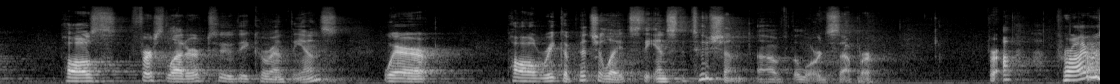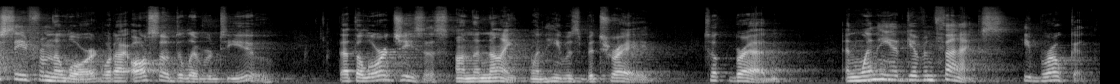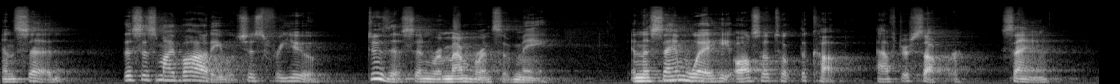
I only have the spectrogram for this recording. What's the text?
Paul's first letter to the Corinthians, where Paul recapitulates the institution of the Lord's Supper. For, for I received from the Lord what I also delivered to you that the Lord Jesus, on the night when he was betrayed, took bread, and when he had given thanks, he broke it and said, This is my body, which is for you. Do this in remembrance of me. In the same way, he also took the cup after supper, saying,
